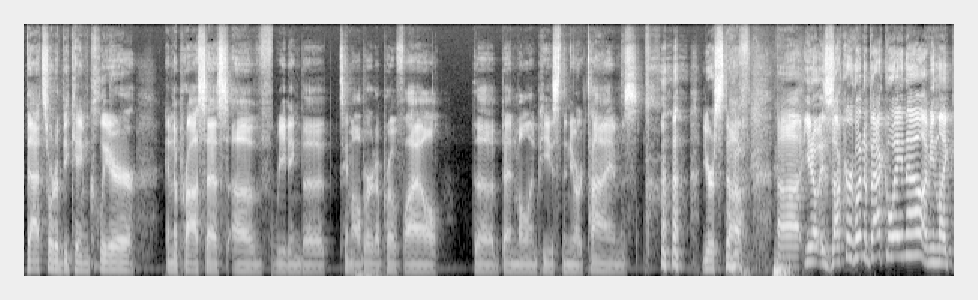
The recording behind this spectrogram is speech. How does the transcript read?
That sort of became clear in the process of reading the Tim Alberta profile, the Ben Mullin piece, the New York Times, your stuff. uh, you know, is Zucker going to back away now? I mean, like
